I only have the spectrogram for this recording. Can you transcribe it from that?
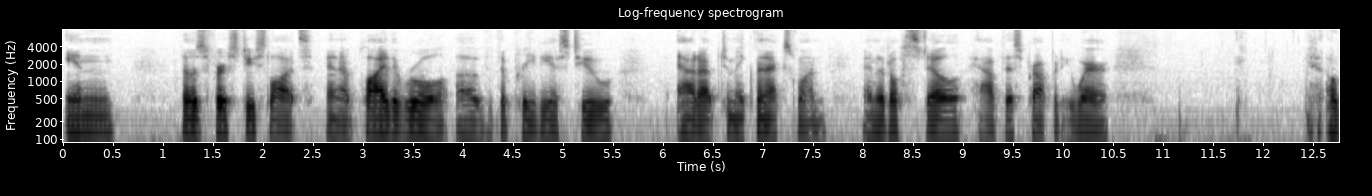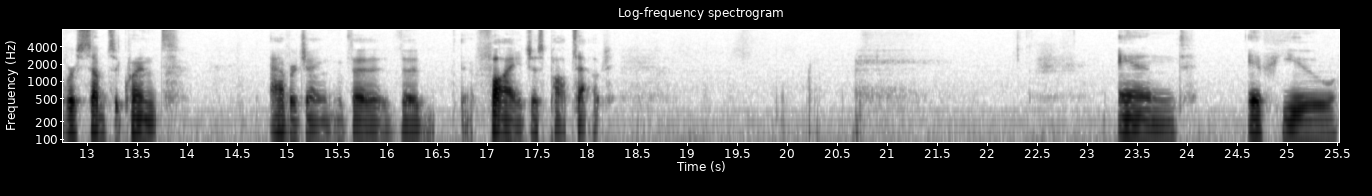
in those first two slots and apply the rule of the previous two add up to make the next one and it'll still have this property where over subsequent averaging the the phi just pops out. And if you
